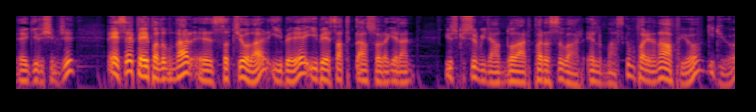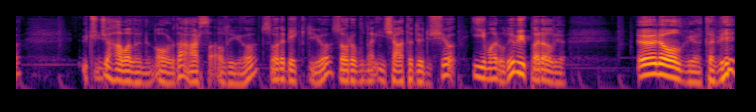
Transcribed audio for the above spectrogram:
e, girişimci. Neyse PayPal'ı bunlar e, satıyorlar eBay'e. eBay'e sattıktan sonra gelen 100 küsür milyon dolar parası var Elon Musk'ın. Bu parayla ne yapıyor? Gidiyor. Üçüncü havalanın orada arsa alıyor. Sonra bekliyor. Sonra bunlar inşaata dönüşüyor. imar oluyor. Büyük para alıyor. Öyle olmuyor tabii.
